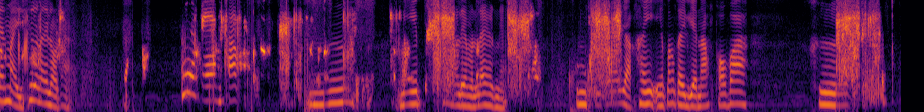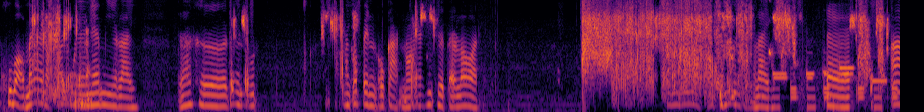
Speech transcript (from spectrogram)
นักเรียนใหม่ชื่ออะไรเหรอเนี่ยเพื่อแฟนครับ อืมนี่มาเรียนวันแรกเนี่ย คุณครูก็อยากให้เองตั้งใจเรียนนะ เพราะว่าคือครูบอกไม่ได้หรอกว่าโรงเรียนเนี้ยมีอะไร แต่ถ้าเธอได้รู้มันก็เป็นโอกาสน้อยนะที่เธอจะรอดฉันไม่รู้หรอกว่าฉันเป็นข อะไร แต่อะ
